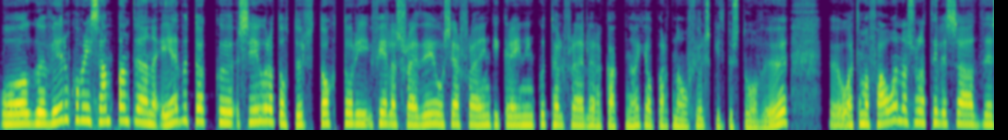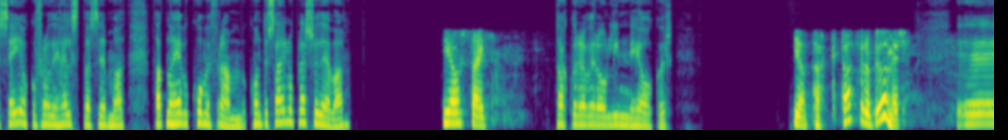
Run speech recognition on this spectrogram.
Og við erum komin í samband við hana Efu Dögg Siguradóttur, doktor í félagsfræði og sérfræðing í greiningu tölfræðilega gagna hjá barna og fjölskyldustofu og ætlum að fá hana svona til þess að segja okkur frá því helsta sem að þarna hefur komið fram. Kondur sæl og blessuð Eva. Já, sæl. Takk fyrir að vera á línni hjá okkur. Já, takk. Takk fyrir að bjóða mér. Uh,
